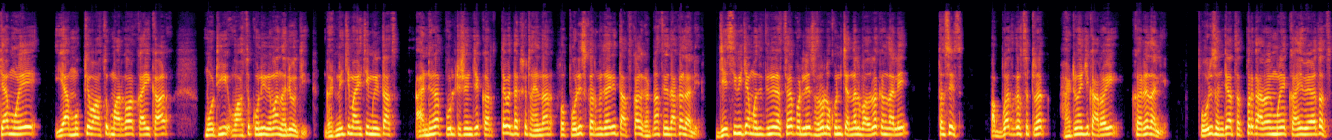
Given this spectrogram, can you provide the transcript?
त्यामुळे या मुख्य वाहतूक मार्गावर काही काळ मोठी वाहतूक कोणी निर्माण झाली होती. घटनेची माहिती मिळताच अँढेरा पोलीस स्टेशनचे कर्तव्य दक्ष ठाणेदार व पोलीस कर्मचारी तात्काळ घटनास्थळी दाखल झाले. जेसीबीच्या मदतीने रस्त्यावर पडलेले सर्व लोकांनी चॅनल बाजूला करण्यात आले. तसेच अपघातग्रस्त ट्रक हटवण्याची कारवाई करण्यात आली. पोलिसांच्या तत्पर कारवाईमुळे काही वेळातच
